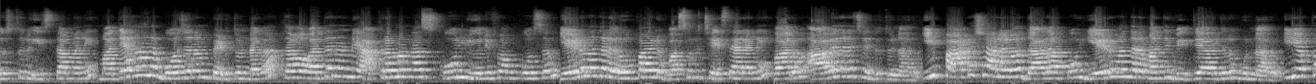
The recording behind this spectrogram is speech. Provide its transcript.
దుస్తులు ఇస్తామని మధ్యాహ్న భోజనం పెడుతుండగా తమ వద్ద నుండి అక్రమంగా స్కూల్ యూనిఫామ్ కోసం ఏడు వందల రూపాయలు వసూలు చేశారని వారు ఆవేదన చెందుతున్నారు. ఈ పాఠశాలలో దాదాపు ఏడు వందల మంది విద్యార్థులు ఉన్నారు. ఈ యొక్క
